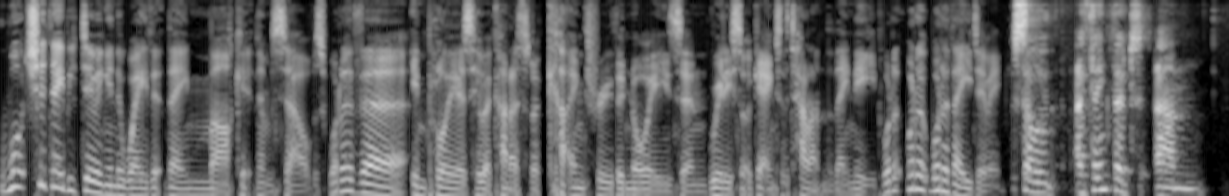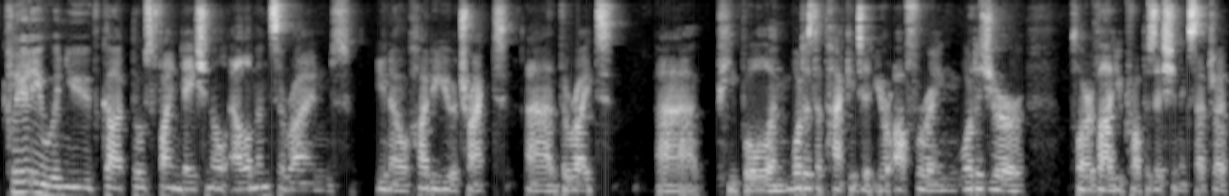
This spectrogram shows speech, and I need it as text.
What should they be doing in the way that they market themselves? What are the employers who are kind of sort of cutting through the noise and really sort of getting to the talent that they need? What what are, what are they doing? So I think that um, clearly when you've got those foundational elements around, you know, how do you attract uh, the right uh, people and what is the package that you're offering? What is your employer value proposition, etc.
